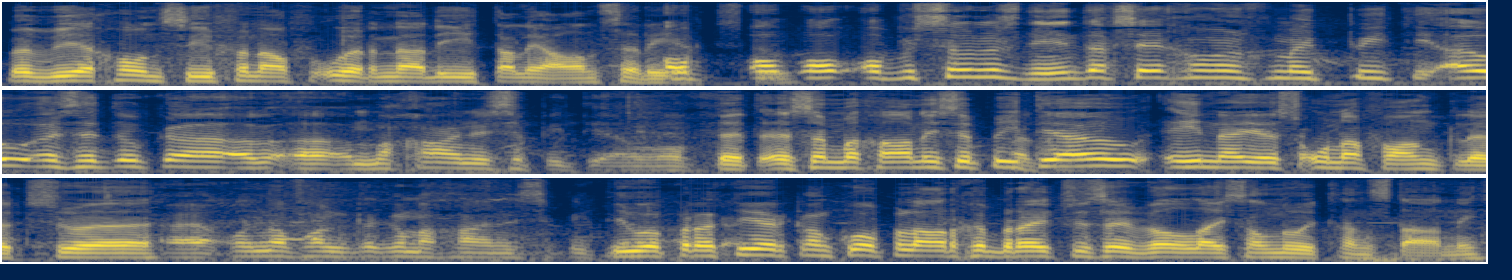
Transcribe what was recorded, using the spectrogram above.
beweeg ons hier vanaf oor na die Italiaanse reeks. Op op op, op Solus 90 sê gewoon vir my PTO, is dit ook 'n meganiese PTO of Dit is 'n meganiese PTO okay. en hy is onafhanklik. So 'n uh, onafhanklike meganiese PTO. Die operateur okay. kan koppelaar gebruik soos hy wil, hy sal nooit gaan staan nie.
